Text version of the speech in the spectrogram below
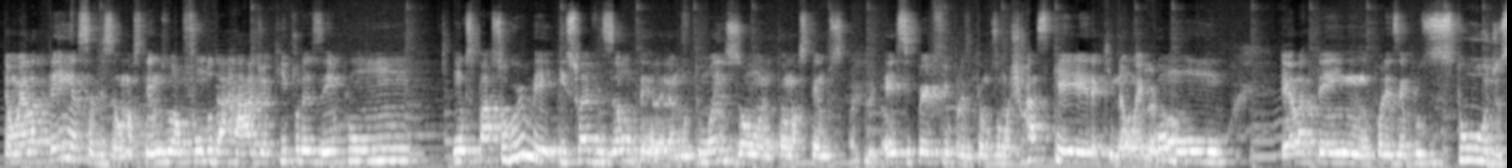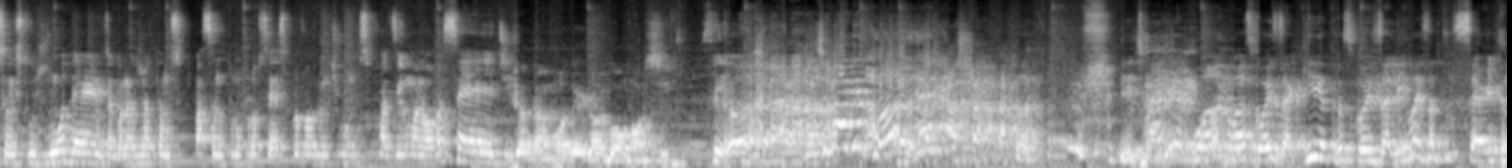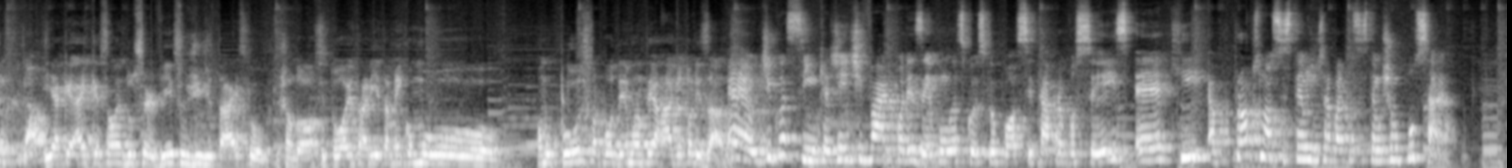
Então, ela tem essa visão. Nós temos no fundo da rádio aqui, por exemplo, um, um espaço gourmet. Isso é a visão dela. Ela é muito mãezona. Então, nós temos esse perfil, por exemplo, temos uma churrasqueira que não Olha é legal. comum. Ela tem, por exemplo, os estúdios, são estúdios modernos. Agora nós já estamos passando por um processo, provavelmente vamos fazer uma nova sede. Já tá modernão igual o nosso. Sim, a gente vai adequando, né? A gente vai adequando umas coisas aqui, outras coisas ali, mas tá tudo certo no final. E a, que- a questão é dos serviços digitais que o Xandó citou, entraria também como como plus para poder manter a rádio atualizada? É, eu digo assim, que a gente vai, por exemplo, uma das coisas que eu posso citar para vocês é que o próprio nosso sistema, a gente trabalha com um sistema que chama Pulsar,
